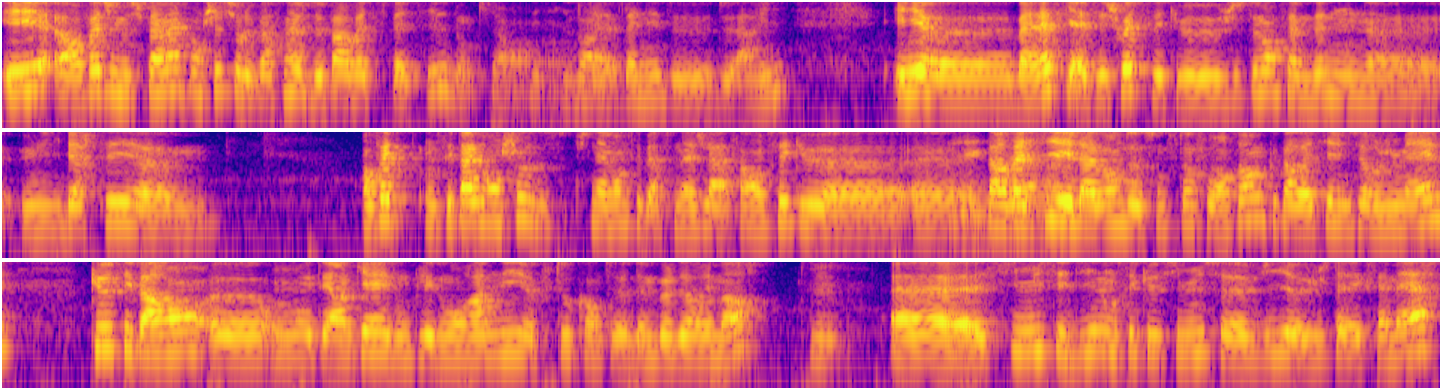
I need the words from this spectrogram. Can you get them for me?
Et euh, en fait, je me suis pas mal penchée sur le personnage de Parvati Patil, donc qui est en- Oui, c'est dans la- l'année de, de Harry. Et euh, bah là, ce qui est assez chouette, c'est que justement, ça me donne une, euh, une liberté. euh, En fait, on sait pas grand chose finalement de ces personnages-là. Enfin, on sait que euh, Parvati et Lavande sont tout temps fourrés ensemble, que Parvati a une sœur jumelle, que ses parents ont été inquiets et donc les ont ramenés plutôt quand Dumbledore est mort. Mm. Simus et Dean, on sait que Simus vit juste avec sa mère.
